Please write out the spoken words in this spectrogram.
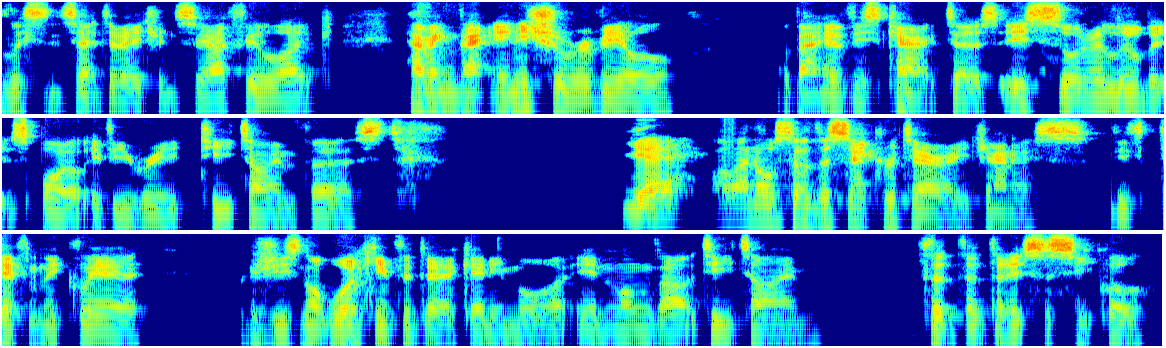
listen Holistic Detective Agency. I feel like having that initial reveal about of his characters is sort of a little bit spoiled if you read Tea Time first. Yeah, Oh, and also the secretary, Janice. It's definitely clear because she's not working for Dirk anymore in Long Dark Tea Time that, that, that it's a sequel.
